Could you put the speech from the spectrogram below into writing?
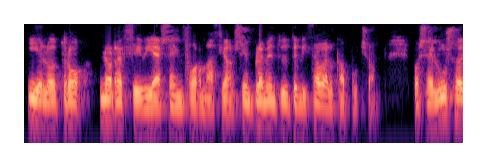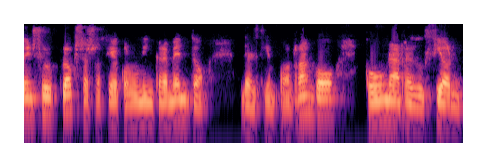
y el otro no recibía esa información, simplemente utilizaba el capuchón. Pues el uso de Clock se asocia con un incremento del tiempo en rango, con una reducción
